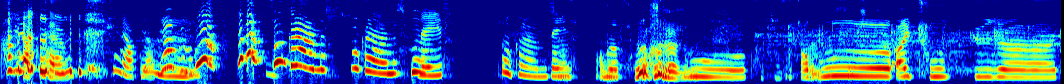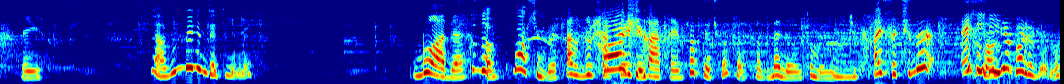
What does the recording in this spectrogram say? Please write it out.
Hadi yap yavrum. Şunu yap yavrum. Yavrum bu. Tamam son kararımız. Son kararımız bu. Değil. Son kararımız. Değil. Bu. Son kararımız. Bu. Bu. Ay çok güzel. Değil. Yavrum benim dediğimi. Bu abi. Kızım bak şimdi. Abi dur şapkayı çıkartayım. Şapkayı çıkar. Tamam, ben de onu tamam yapacağım. Ay saçını Tamam yaparız onu.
